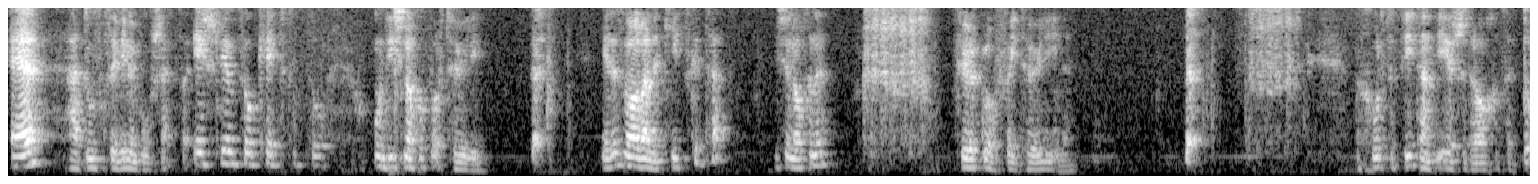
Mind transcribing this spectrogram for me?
Er hat ausgesehen wie ein Busch, hat so Ästchen und so gehabt und so und ist nachher vor die Höhle. Jedes Mal, wenn er gekitzelt hat, ist er nachher vorgelaufen in die Höhle rein. Kurzer Zeit haben die ersten Drachen gesagt, du,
